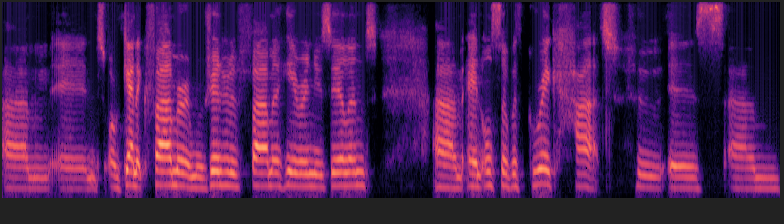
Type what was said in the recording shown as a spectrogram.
um, and organic farmer and regenerative farmer here in New Zealand. Um, and also with Greg Hart, who is um,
